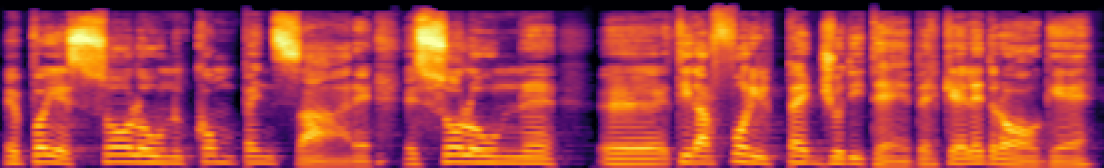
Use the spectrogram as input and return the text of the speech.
e poi è solo un compensare, è solo un eh, tirar fuori il peggio di te perché le droghe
